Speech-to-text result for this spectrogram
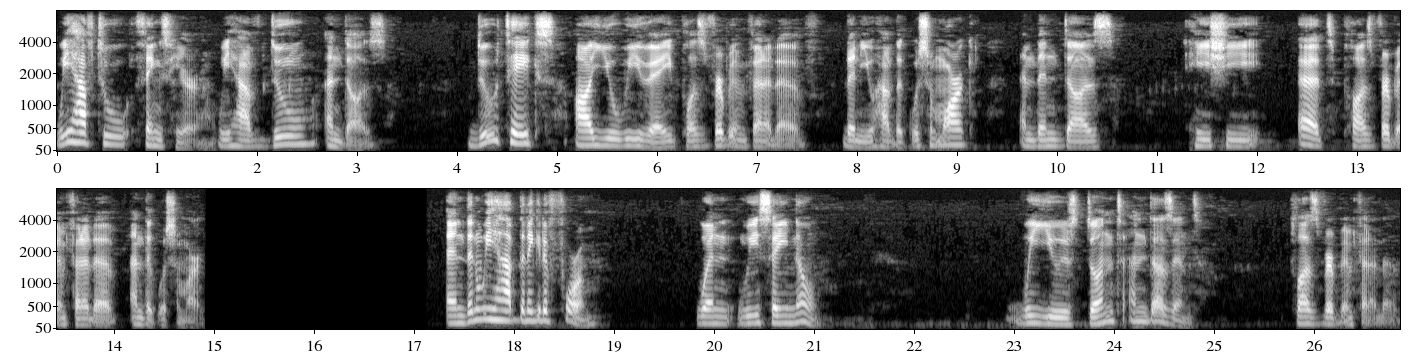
We have two things here. We have do and does. Do takes are you, we, they plus verb infinitive. Then you have the question mark, and then does he, she, it plus verb infinitive and the question mark. And then we have the negative form. When we say no, we use don't and doesn't plus verb infinitive.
